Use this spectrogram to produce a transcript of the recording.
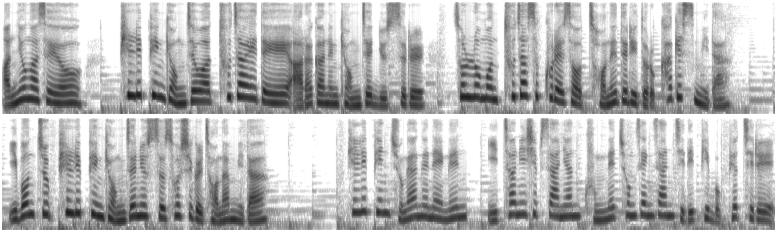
안녕하세요. 필리핀 경제와 투자에 대해 알아가는 경제 뉴스를 솔로몬 투자스쿨에서 전해드리도록 하겠습니다. 이번 주 필리핀 경제 뉴스 소식을 전합니다. 필리핀 중앙은행은 2024년 국내 총생산 GDP 목표치를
